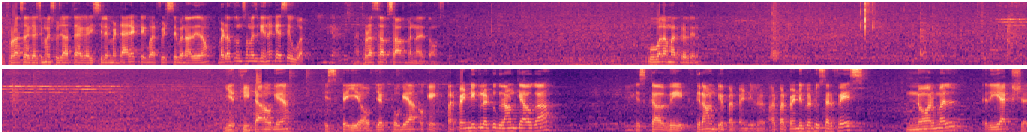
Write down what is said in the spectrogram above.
ये थोड़ा सा गजमच हो जाता है अगर, इसीलिए मैं डायरेक्ट एक बार फिर से बना दे रहा हूँ। बट अब तुम समझ गए ना कैसे हुआ? मैं थोड़ा सा अब साफ़ बना देता हूँ उसको। वो वाला मार्कर देना। ये थीटा हो गया, इस पे ये ऑब्जेक्ट हो गया। ओके परपेंडिकुलर टू ग्राउंड क्या होगा? इसका वेट ग्राउंड के परपेंडिकुलर और perpendicular to surface normal reaction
